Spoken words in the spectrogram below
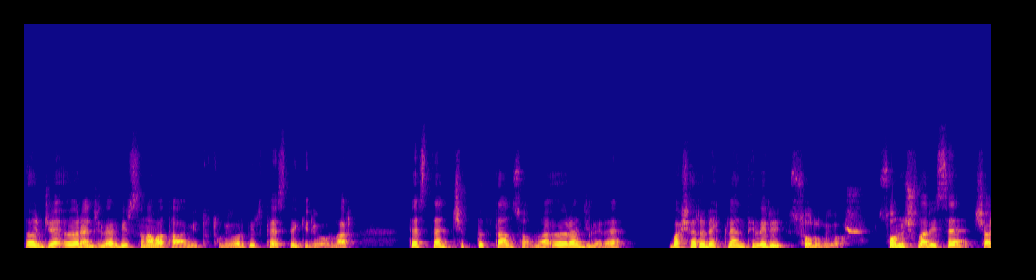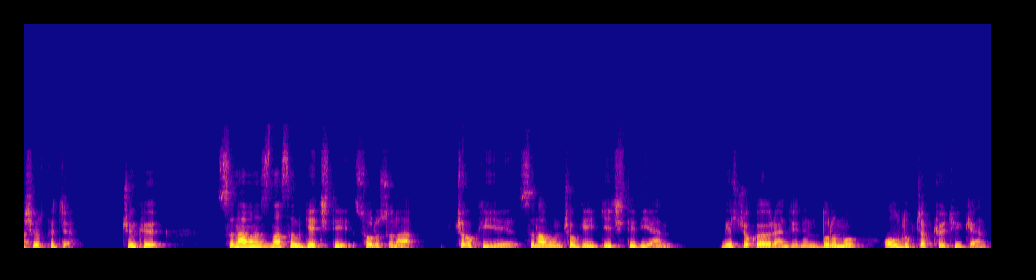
Önce öğrenciler bir sınava tabi tutuluyor, bir teste giriyorlar. Testten çıktıktan sonra öğrencilere başarı beklentileri soruluyor. Sonuçlar ise şaşırtıcı. Çünkü sınavınız nasıl geçti sorusuna çok iyi, sınavım çok iyi geçti diyen birçok öğrencinin durumu oldukça kötüyken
